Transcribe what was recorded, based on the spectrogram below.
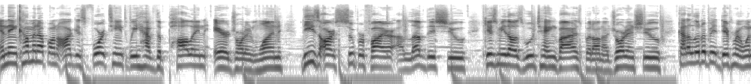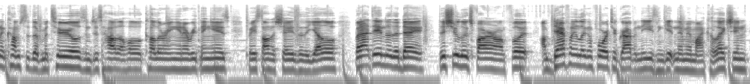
And then coming up on August 14th, we have the Pollen Air Jordan 1. These are super fire. I love this shoe. Gives me those Wu-Tang vibes, but on a Jordan shoe. Got a little bit different when it comes to the materials and just how the whole coloring and everything is based on the shades of the yellow. But at the end of the day, this shoe looks fire on foot. I'm definitely looking forward to grabbing these and getting them in my collection.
